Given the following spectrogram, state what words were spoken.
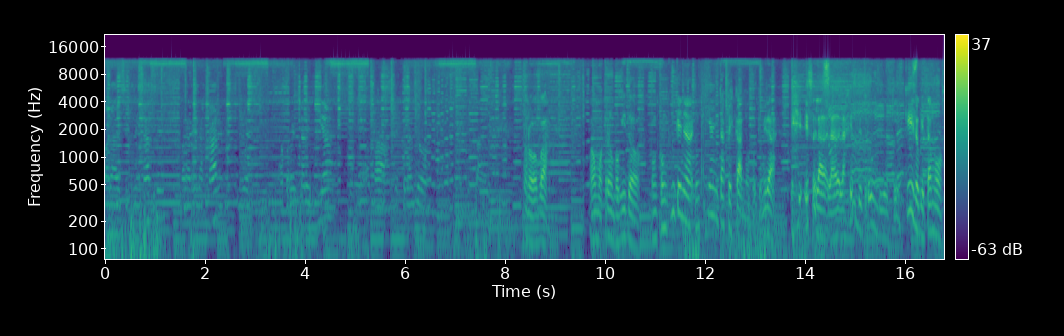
para desestresarse, para relajar y bueno, aprovechar el día acá esperando. Bueno papá, vamos a mostrar un poquito con, con, con, qué, con qué estás pescando, porque mira, eso la, la, la gente pregunta, ¿qué, ¿qué, es lo que estamos,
